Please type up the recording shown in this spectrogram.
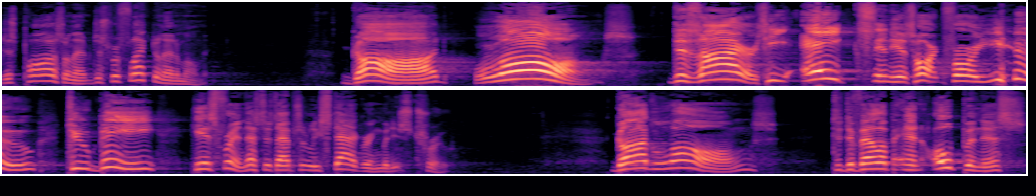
just pause on that. Just reflect on that a moment. God longs, desires, he aches in his heart for you to be his friend. That's just absolutely staggering, but it's true. God longs to develop an openness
